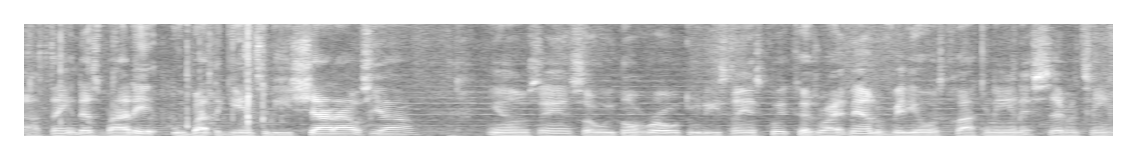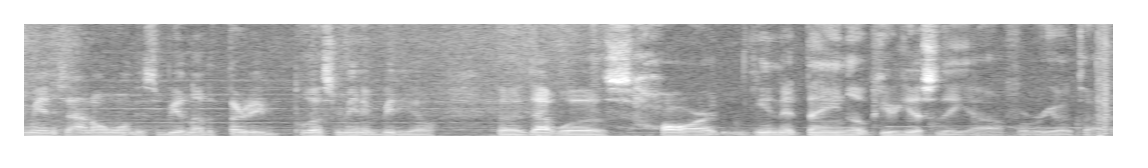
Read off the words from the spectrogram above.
i think that's about it. We about to get into these shout outs y'all you know what I'm saying? So we're gonna roll through these things quick because right now the video is clocking in at 17 minutes. I don't want this to be another 30 plus minute video because that was hard getting that thing up here yesterday, y'all, for real talk.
